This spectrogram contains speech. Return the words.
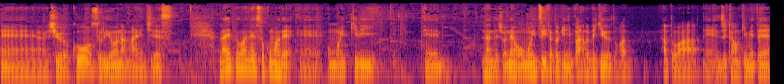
えー、収録をするような毎日です。ライブはねそこまで、えー、思いっきりえー、なんでしょうね、思いついた時にバーンとできるとか、あとは、え、時間を決めて、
